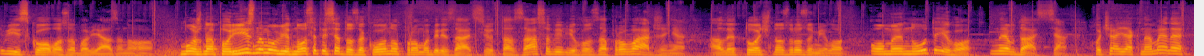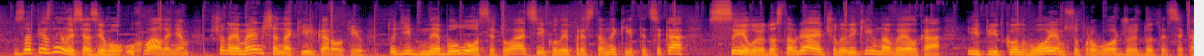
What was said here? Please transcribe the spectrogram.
військовозобов'язаного. Можна по-різному відноситися до закону про мобілізацію та засобів його запровадження, але точно зрозуміло, оминути його не вдасться. Хоча, як на мене, запізнилися з його ухваленням щонайменше на кілька років. Тоді б не було ситуації, коли представники ТЦК силою доставляють чоловіків на ВЛК і під конвоєм супроводжують до ТЦК.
